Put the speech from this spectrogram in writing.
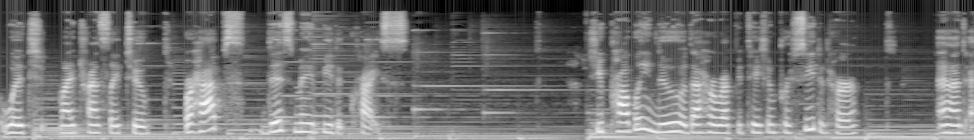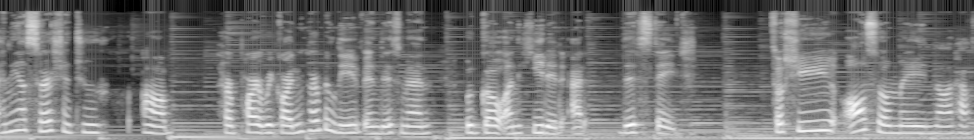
which might translate to, perhaps this may be the Christ. She probably knew that her reputation preceded her, and any assertion to uh, her part regarding her belief in this man would go unheeded at this stage. So she also may not have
